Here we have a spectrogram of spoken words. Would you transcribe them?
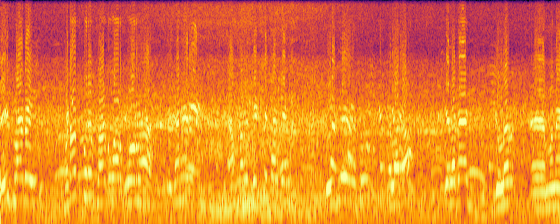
সেই ফ্লাডেই হঠাৎ করে ফ্লাড হওয়ার পর এখানে আপনারা দেখতে পারবেন এই যে এত এলাকা এলাকায় জলের মানে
